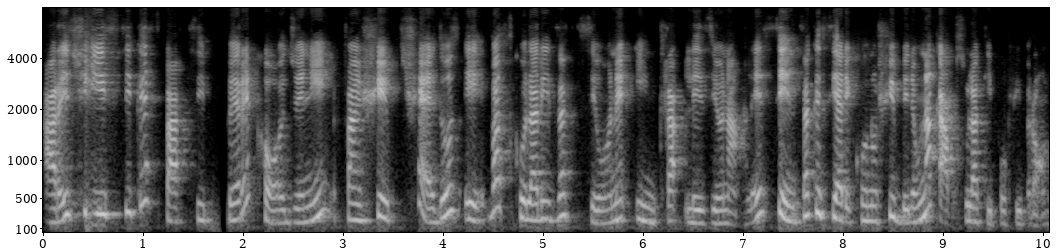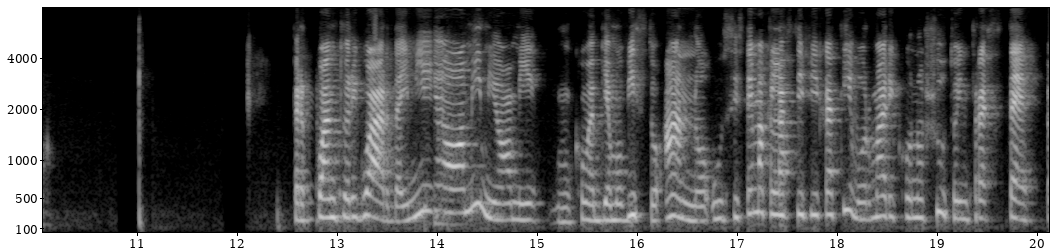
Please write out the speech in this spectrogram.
aree cistiche, spazi perecogeni, fan-shaped shadows e vascolarizzazione intralesionale senza che sia riconoscibile una capsula tipo fibroma. Per quanto riguarda i miomi, i miomi, come abbiamo visto, hanno un sistema classificativo ormai riconosciuto in tre step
